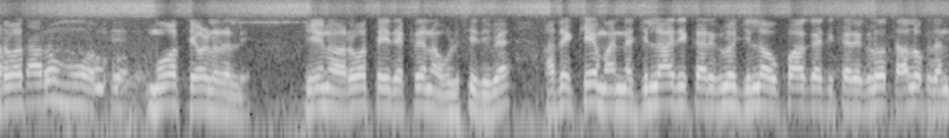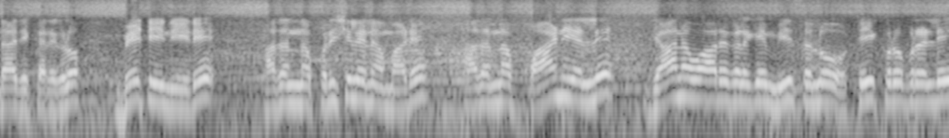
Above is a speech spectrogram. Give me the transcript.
ಅರವತ್ತಾರು ಮೂವತ್ತೇಳರಲ್ಲಿ. ಏನು ಅರವತ್ತೈದು ಎಕರೆ ನಾವು ಉಳಿಸಿದ್ದೀವಿ. ಅದಕ್ಕೆ ಮೊನ್ನೆ ಜಿಲ್ಲಾಧಿಕಾರಿಗಳು ಜಿಲ್ಲಾ ಉಪಾಧಿಕಾರಿಗಳು ತಾಲೂಕು ದಂಡಾಧಿಕಾರಿಗಳು ಭೇಟಿ ನೀಡಿ ಅದನ್ನು ಪರಿಶೀಲನೆ ಮಾಡಿ, ಅದನ್ನು ಪಾಣಿಯಲ್ಲಿ ಜಾನುವಾರುಗಳಿಗೆ ಮೀಸಲು, ಟೀ ಕುರುಬರಲ್ಲಿ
